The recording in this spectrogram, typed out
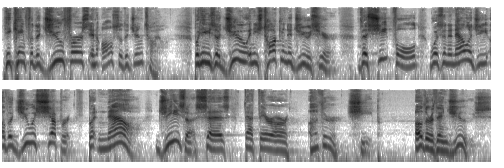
He came for the Jew first and also the Gentile. But he's a Jew and he's talking to Jews here. The sheepfold was an analogy of a Jewish shepherd. But now Jesus says that there are other sheep other than Jews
